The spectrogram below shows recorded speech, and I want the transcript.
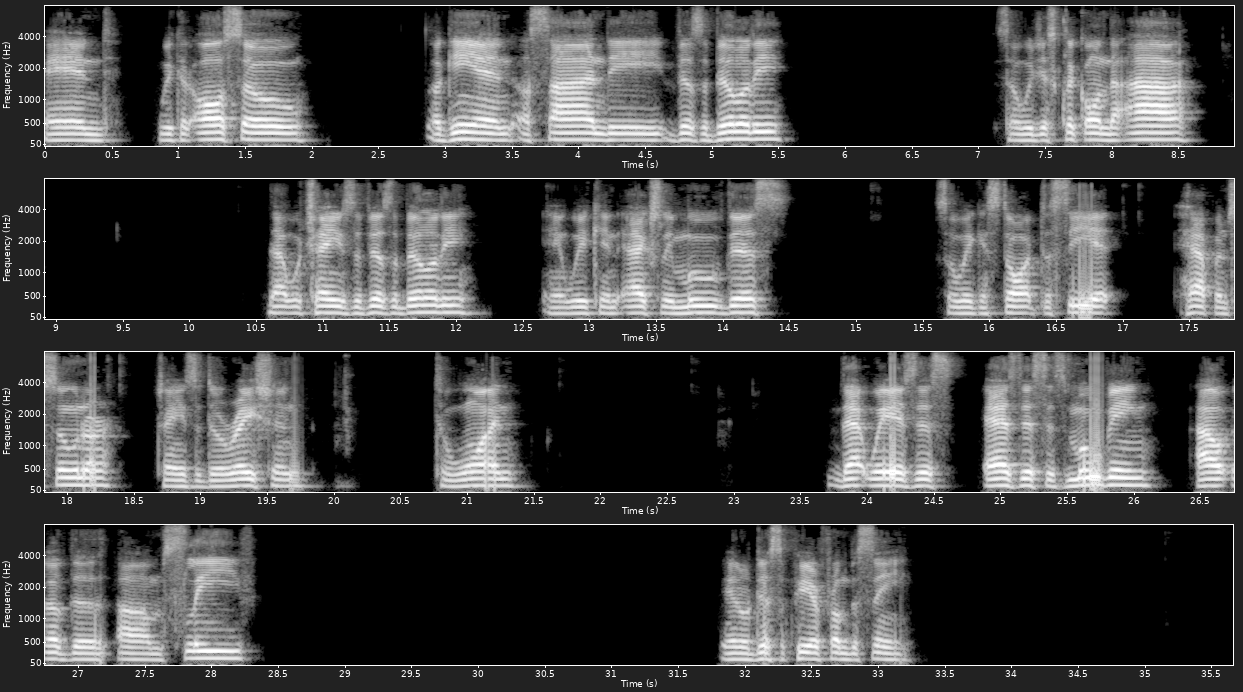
And we could also, again, assign the visibility. So we just click on the eye. That will change the visibility. And we can actually move this so we can start to see it happen sooner. Change the duration to one. That way, as this as this is moving out of the um, sleeve, it'll disappear from the scene.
